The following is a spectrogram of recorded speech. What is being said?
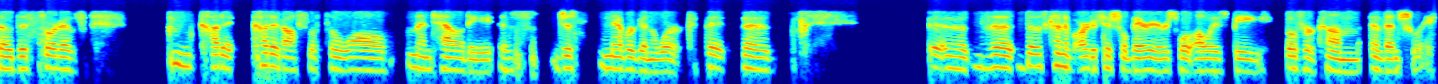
so this sort of cut it cut it off with the wall mentality is just never going to work. The the uh, the those kind of artificial barriers will always be overcome eventually.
